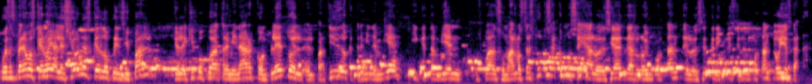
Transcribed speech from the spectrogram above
pues esperemos que no haya lesiones, que es lo principal, que el equipo pueda terminar completo el, partido, que terminen bien y que también pues, puedan sumar los tres puntos, sea como sea, lo decía Edgar, lo importante, lo decía Edgar y lo importante hoy es ganar.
